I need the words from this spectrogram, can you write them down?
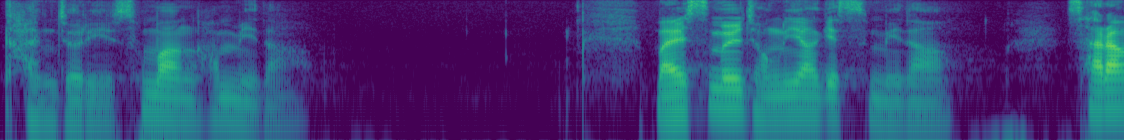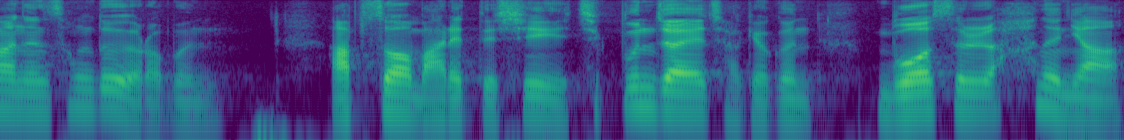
간절히 소망합니다. 말씀을 정리하겠습니다. 사랑하는 성도 여러분, 앞서 말했듯이 직분자의 자격은 무엇을 하느냐,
